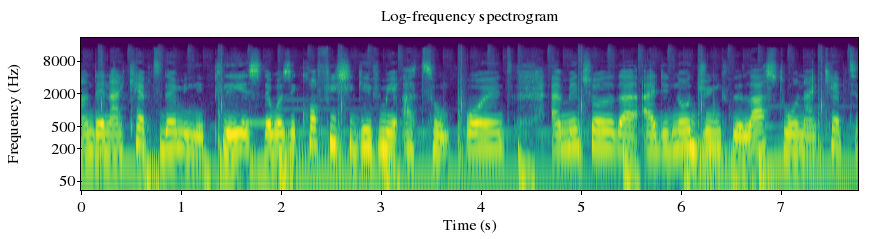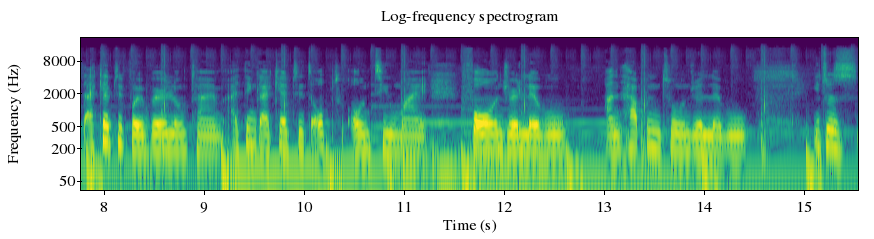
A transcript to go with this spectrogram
and then I kept them in a place. There was a coffee she gave me at some point. I made sure that I did not drink the last one. I kept it. I kept it for a very long time. I think I kept it up until my 400 level and happened 200 level. It was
